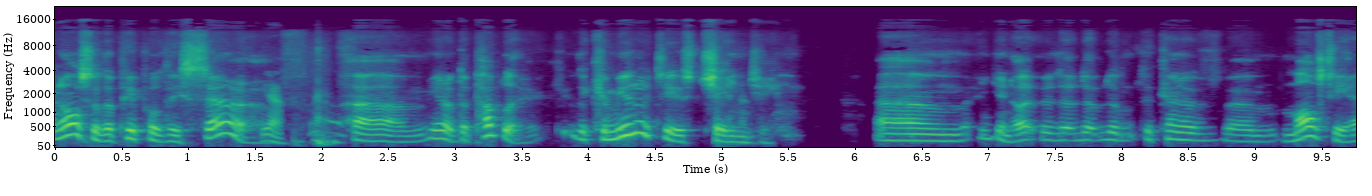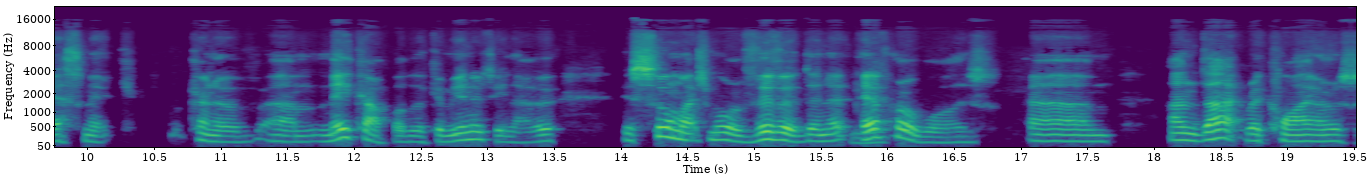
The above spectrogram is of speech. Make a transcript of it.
And also the people they serve. Yeah. Um, you know, the public, the community is changing. Um, you know, the, the, the, kind of um, multi ethnic kind of um, makeup of the community now is so much more vivid than it mm-hmm. ever was. Um, and that requires,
